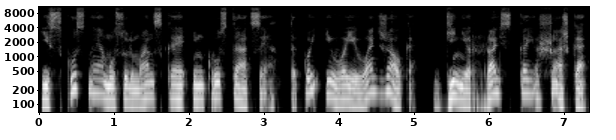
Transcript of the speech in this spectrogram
искусная мусульманская инкрустация. Такой и воевать жалко. Генеральская шашка.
